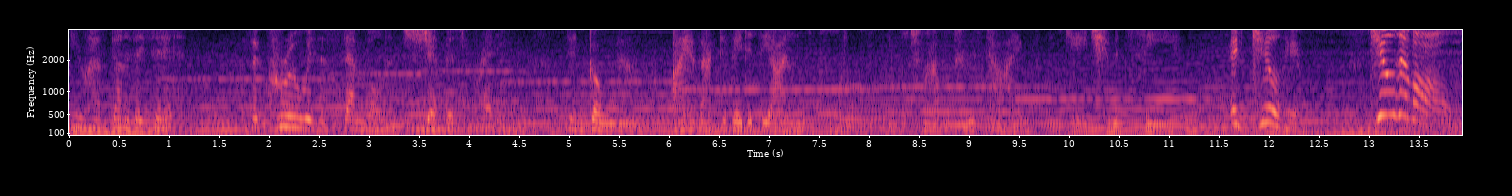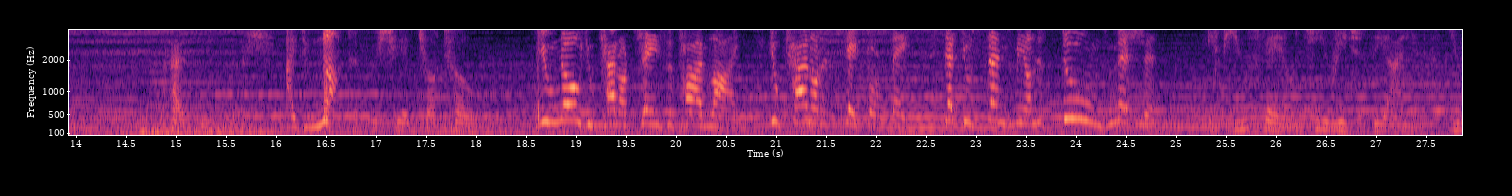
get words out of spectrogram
You have done as I said? The crew is assembled and the ship is ready. Then go now. I have activated the island's portals. You will travel to his time, engage him at sea, and kill him! Kill them all! As you wish. I do not appreciate your tone. You know you cannot change the timeline. You cannot escape your fate. Yet you send me on this doomed mission. If you fail and he reaches the island, you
